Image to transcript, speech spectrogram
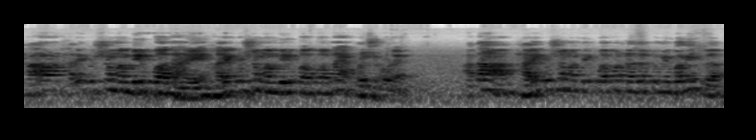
हा हरेकृष्ण मंदिर पथ आहे. हरेकृष्ण मंदिर पथवर अप्रोच रोड आहे. आता हरेकृष्ण मंदिर पथवर जर तुम्ही बघितलं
